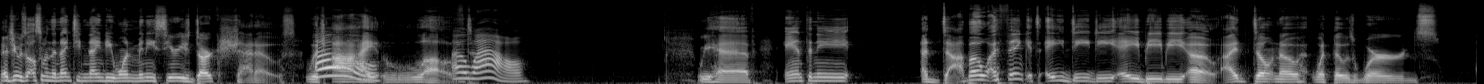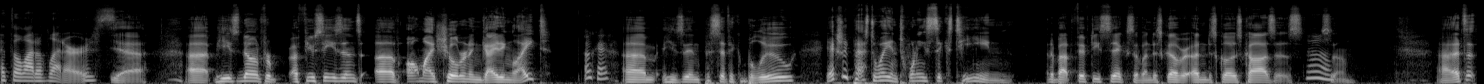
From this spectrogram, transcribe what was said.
and she was also in the 1991 miniseries Dark Shadows, which Oh. I loved. Oh wow. We have Anthony Addabbo, I think. It's A D D A B B O. I don't know what those words. It's a lot of letters. Yeah. Uh, he's known for a few seasons of All My Children and Guiding Light. Okay. Um, he's in Pacific Blue. He actually passed away in 2016 at about 56 of undiscovered, undisclosed causes. Oh. So uh, that's a,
